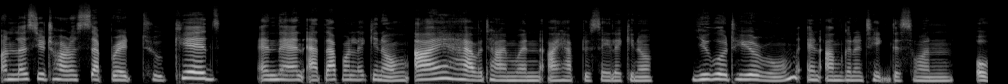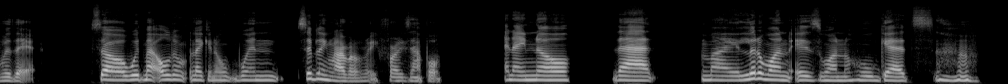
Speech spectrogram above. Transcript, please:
unless you're trying to separate two kids. And then at that point, like, you know, I have a time when I have to say, like, you know, you go to your room and I'm going to take this one over there. So with my older, like, you know, when sibling rivalry, for example, and I know that my little one is one who gets,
